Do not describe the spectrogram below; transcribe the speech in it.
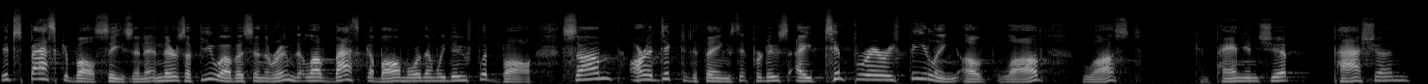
It's basketball season, and there's a few of us in the room that love basketball more than we do football. Some are addicted to things that produce a temporary feeling of love, lust, companionship, passion,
